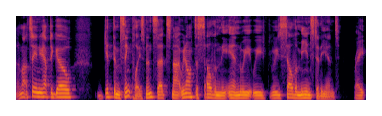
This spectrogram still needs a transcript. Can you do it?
I'm not saying you have to go get them sync placements. That's not, we don't have to sell them the end. We, we, we sell the means to the end, right?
